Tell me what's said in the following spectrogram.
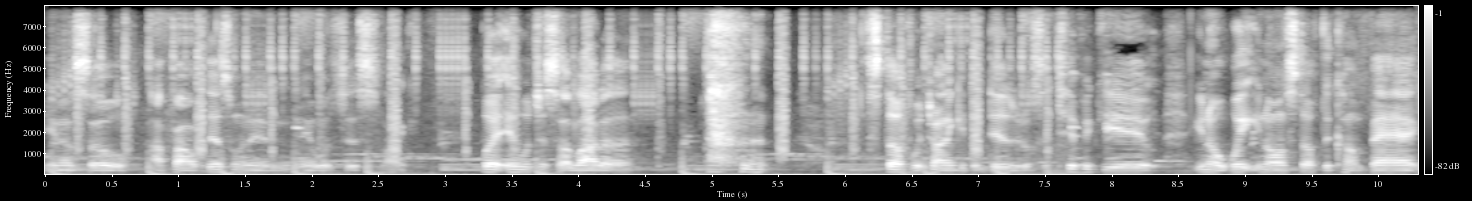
you know, so I found this one and it was just like, but it was just a lot of stuff with trying to get the digital certificate, you know, waiting on stuff to come back,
